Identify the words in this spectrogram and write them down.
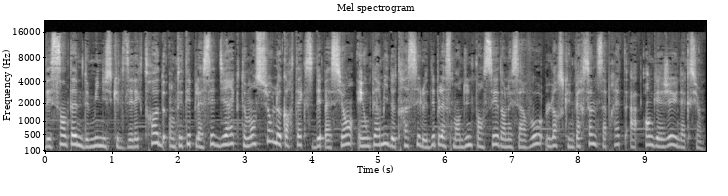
Des centaines de minuscules électrodes ont été placées directement sur le cortex des patients et ont permis de tracer le déplacement d'une pensée dans le cerveau lorsqu'une personne s'apprête à engager une action.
